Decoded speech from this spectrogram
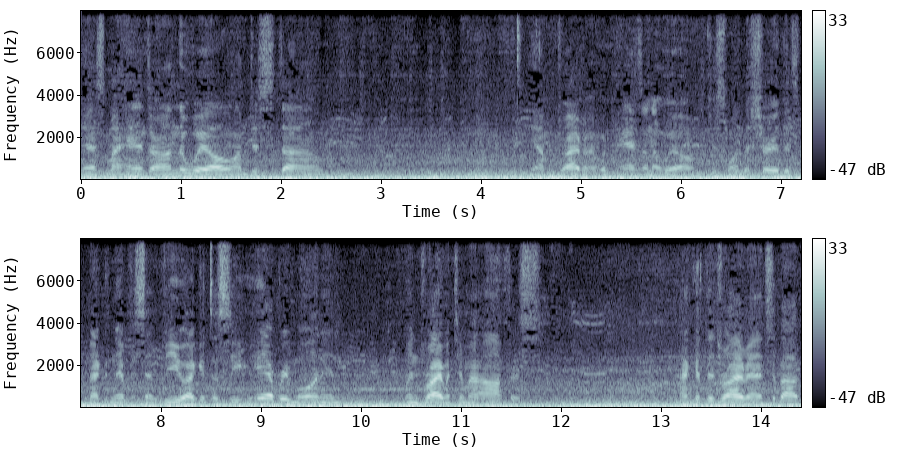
Yes, my hands are on the wheel. I'm just, um, yeah, I'm driving with hands on the wheel. Just wanted to show you this magnificent view I get to see every morning when driving to my office. I get to drive in. It's about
